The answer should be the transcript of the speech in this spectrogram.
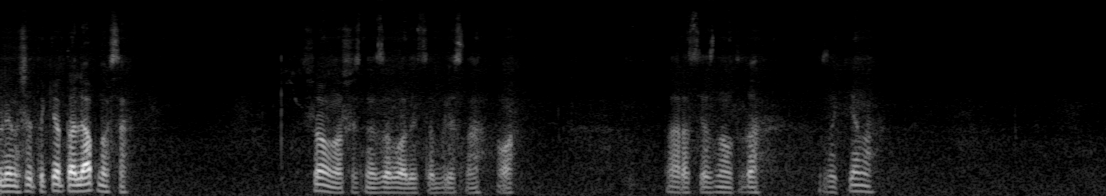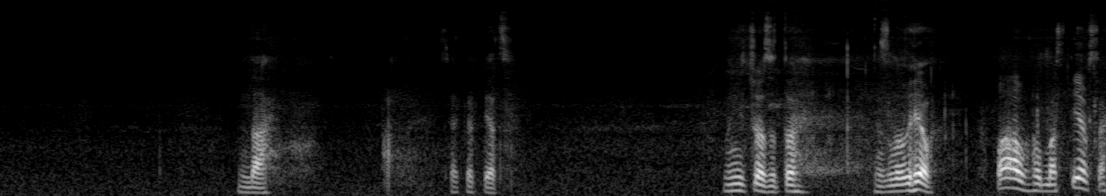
Блін, ще таке та ляпнувся. Що воно щось не заводиться, блісна. О. Зараз я знову туди закину. Да. Це капець. Ну нічого, зато зловив. Впав, обмастився.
